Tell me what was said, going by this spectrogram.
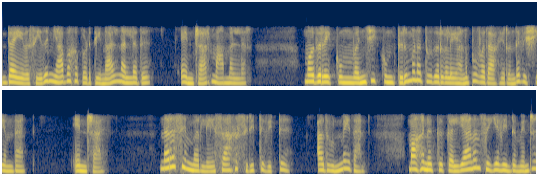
தயவு செய்து ஞாபகப்படுத்தினால் நல்லது என்றார் மாமல்லர். மதுரைக்கும் வஞ்சிக்கும் திருமண தூதர்களை அனுப்புவதாக இருந்த விஷயம்தான் என்றாள். நரசிம்மர் லேசாக சிரித்துவிட்டு அது உண்மைதான் மகனுக்கு கல்யாணம் செய்ய வேண்டும் என்று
